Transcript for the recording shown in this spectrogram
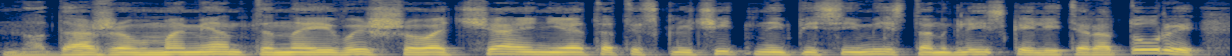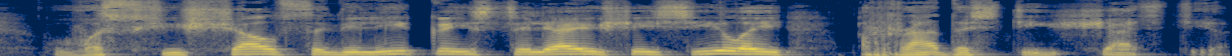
Но даже в моменты наивысшего отчаяния этот исключительный пессимист английской литературы восхищался великой исцеляющей силой радости и счастья.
